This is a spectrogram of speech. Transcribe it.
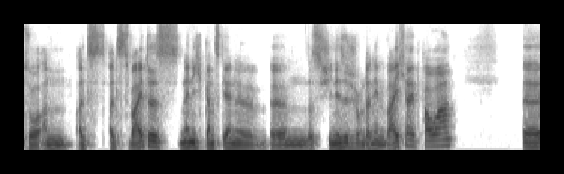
so an, als, als zweites nenne ich ganz gerne ähm, das chinesische Unternehmen Weichai Power. Äh,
